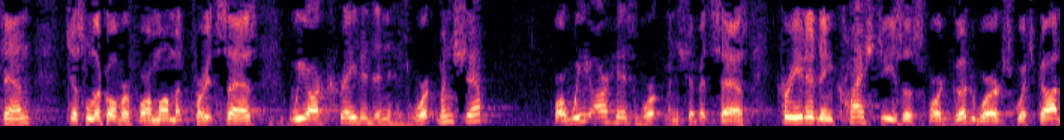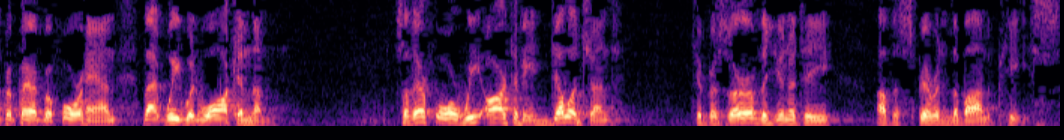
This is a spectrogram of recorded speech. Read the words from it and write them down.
10, just look over for a moment, for it says, we are created in His workmanship, for we are His workmanship, it says, created in Christ Jesus for good works, which God prepared beforehand that we would walk in them. So therefore, we are to be diligent to preserve the unity of the Spirit of the bond of peace,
